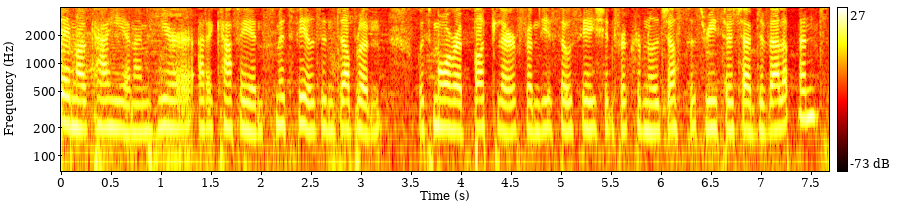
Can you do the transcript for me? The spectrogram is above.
Jay Mulcahy, and I'm here at a cafe in Smithfield in Dublin with Maura Butler from the Association for Criminal Justice Research and Development.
